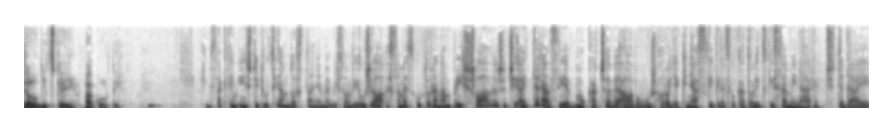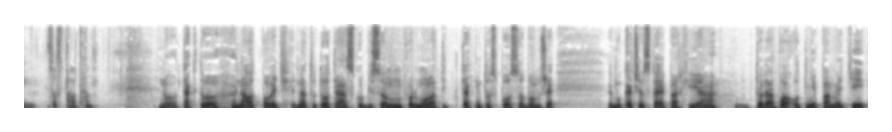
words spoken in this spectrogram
teologickej fakulty. Kým sa k tým inštitúciám dostaneme, by som využila sms ktorá nám prišla, že či aj teraz je v Mukačeve alebo v Úžhorode kňazský grecko-katolícky seminár. Či teda aj zostal tam? No takto, na odpoveď na túto otázku by som formuloval takýmto spôsobom, že Mukačevská eparchia ktorá bola od nepamäti,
